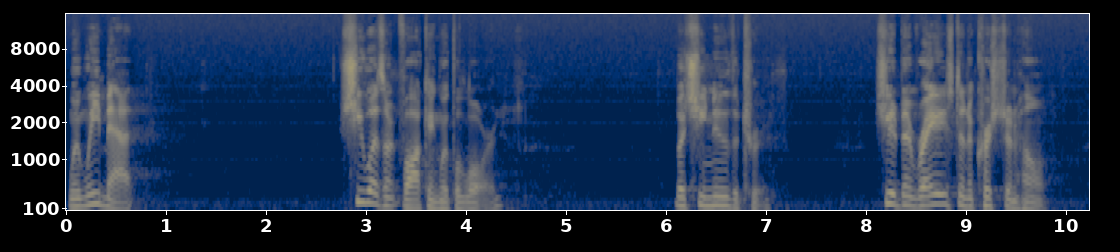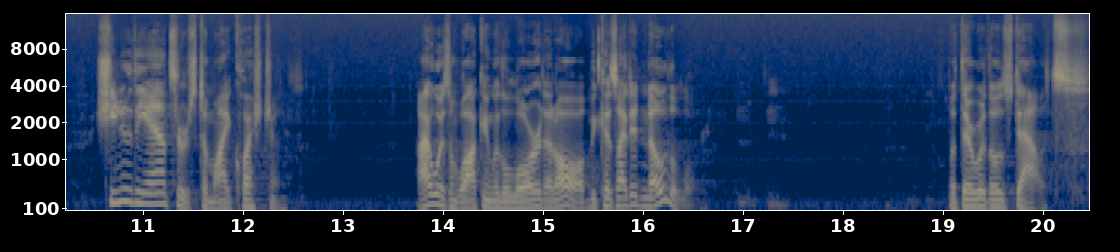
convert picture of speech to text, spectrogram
when we met, she wasn't walking with the Lord, but she knew the truth. She had been raised in a Christian home. She knew the answers to my questions. I wasn't walking with the Lord at all because I didn't know the Lord. But there were those doubts.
